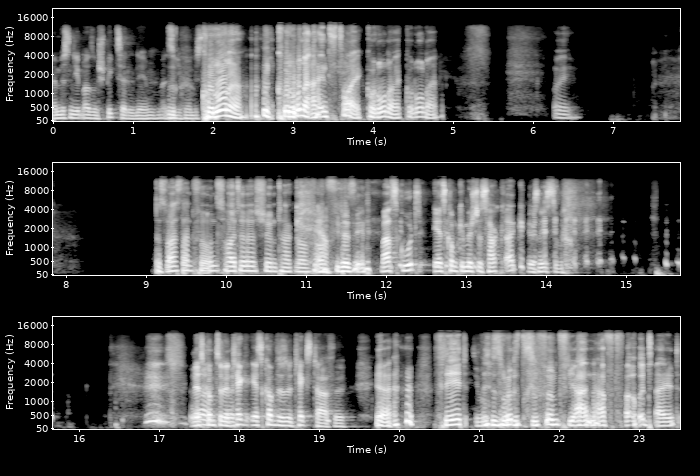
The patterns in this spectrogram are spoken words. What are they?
Dann müssen die immer so einen Spickzettel nehmen. Also. Corona, Corona 1, 2, Corona, Corona. Ui. Das war's dann für uns heute. Schönen Tag noch. Ja. Auf Wiedersehen. Mach's gut, jetzt kommt gemischtes Hack. Danke. Das nächste. Und jetzt kommt so eine, Text, jetzt kommt so eine Texttafel. Ja, Fred es wurde zu fünf Jahren Haft verurteilt.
